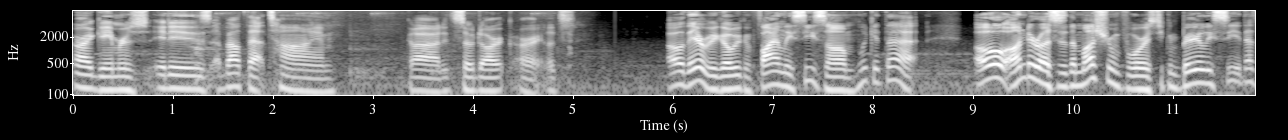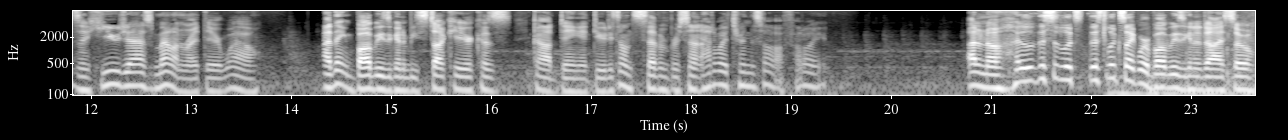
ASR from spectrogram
Alright gamers, it is about that time. God, it's so dark. All right, let's... Oh, there we go. We can finally see some. Look at that. Oh, under us is the mushroom forest. You can barely see it. That's a huge-ass mountain right there. Wow. I think Bubby's to be stuck here because... God dang it, dude. It's on 7%. How do I turn this off? How do I... I don't know. This looks this looks like where Bubby's to die, so...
